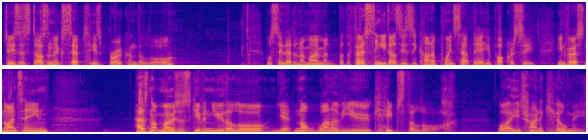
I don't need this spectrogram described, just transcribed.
Jesus doesn't accept he's broken the law. We'll see that in a moment. But the first thing he does is he kind of points out their hypocrisy. In verse 19, Has not Moses given you the law, yet not one of you keeps the law? Why are you trying to kill me?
